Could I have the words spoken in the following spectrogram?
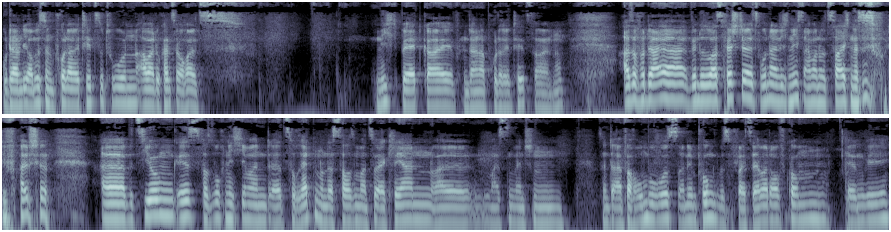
gut, da haben die auch ein bisschen Polarität zu tun, aber du kannst ja auch als nicht Bad Guy in deiner Polarität sein, ne? Also von daher, wenn du sowas feststellst, wundere dich nicht, einfach nur Zeichen, dass es so die falsche äh, Beziehung ist. Versuch nicht jemand äh, zu retten und das tausendmal zu erklären, weil die meisten Menschen sind einfach unbewusst an dem Punkt, müssen vielleicht selber drauf kommen, irgendwie.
